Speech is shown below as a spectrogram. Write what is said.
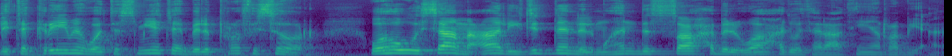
لتكريمه وتسميته بالبروفيسور. وهو وسام عالي جدا للمهندس صاحب الواحد وثلاثين ربيعا.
